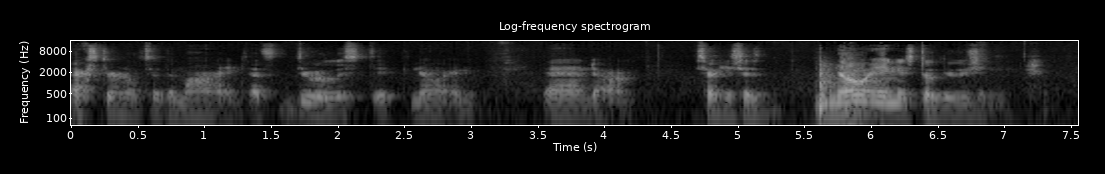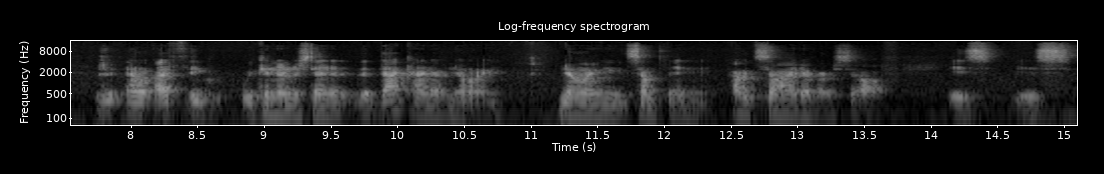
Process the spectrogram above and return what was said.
external to the mind. That's dualistic knowing. And um, so he says, knowing is delusion. And I think we can understand it, that that kind of knowing, knowing something outside of ourselves, is, is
